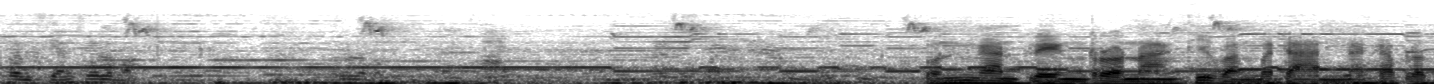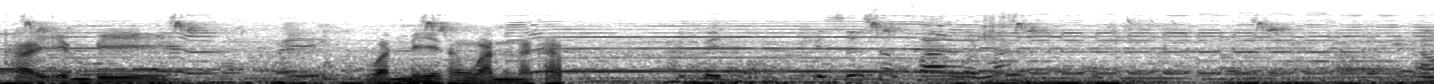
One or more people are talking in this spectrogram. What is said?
เพิ่มเสียงช่วยหรือเปล่าผลงานเพลงรอนางที่วังบาดาลนะครับ เราถ่าย MB ไปวันนี้ทั้งวันนะครับไปไปซื้อสักฟางก่อนมั้งเอา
